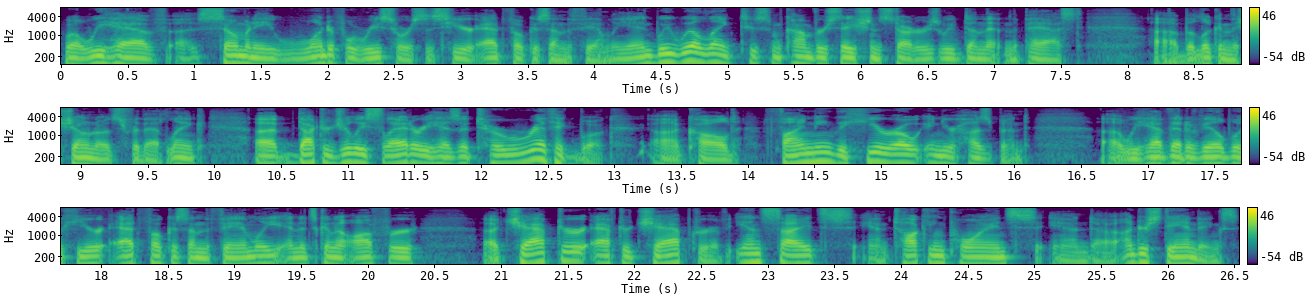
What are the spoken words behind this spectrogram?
Well, we have uh, so many wonderful resources here at Focus on the Family, and we will link to some conversation starters. We've done that in the past, uh, but look in the show notes for that link. Uh, Dr. Juli Slattery has a terrific book uh, called Finding the Hero in Your Husband. Uh, we have that available here at Focus on the Family, and it's going to offer a chapter after chapter of insights and talking points and uh, understandings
